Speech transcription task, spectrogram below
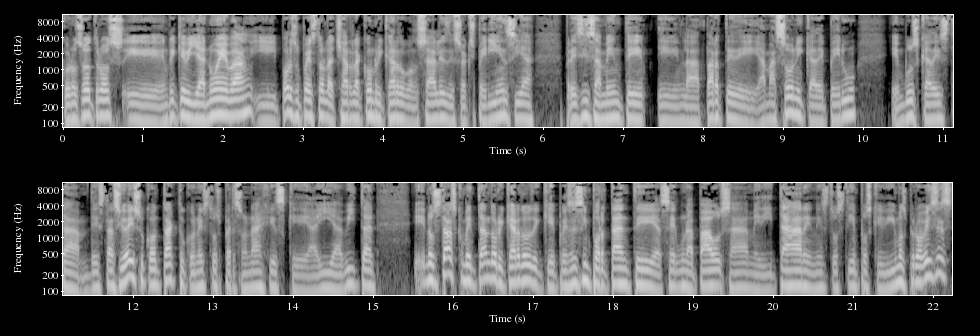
con nosotros eh, Enrique Villanueva y por supuesto la charla con Ricardo González de su experiencia precisamente en la parte de amazónica de Perú en busca de esta, de esta ciudad y su contacto con estos personajes que ahí habitan. Eh, nos estabas comentando, Ricardo, de que pues es importante hacer una pausa, meditar en estos tiempos que vivimos, pero a veces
